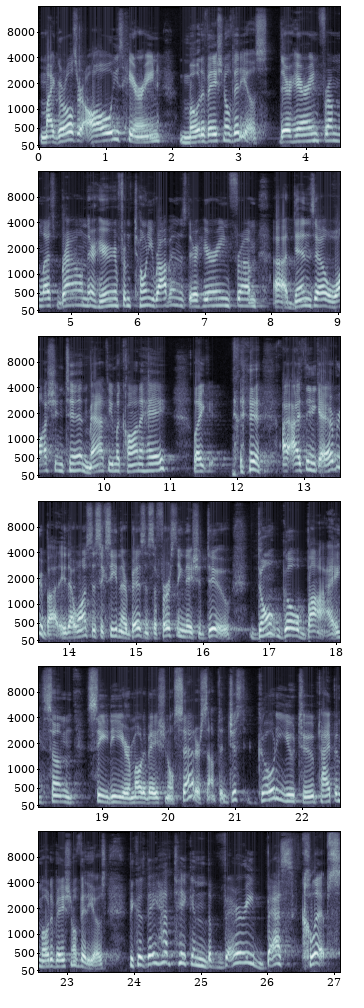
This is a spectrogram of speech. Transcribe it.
My girls are always hearing motivational videos. They're hearing from Les Brown. They're hearing from Tony Robbins. They're hearing from uh, Denzel Washington, Matthew McConaughey. Like, I think everybody that wants to succeed in their business, the first thing they should do, don't go buy some CD or motivational set or something. Just go to YouTube, type in motivational videos, because they have taken the very best clips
